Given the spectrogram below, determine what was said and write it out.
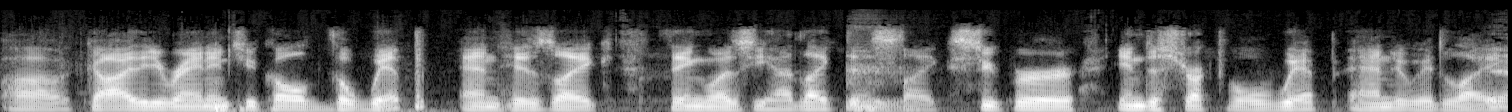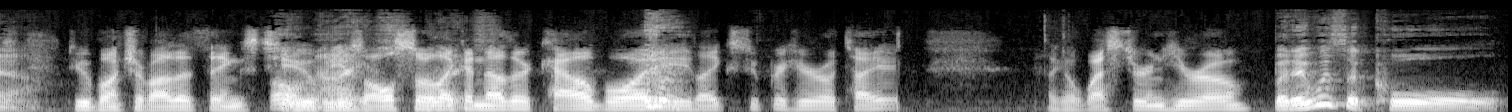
uh, guy that he ran into called the Whip, and his like thing was he had like this like super indestructible whip, and it would like Yeah. do a bunch of other things too. Oh, but he was nice, also like another cowboy like superhero type, like a Western hero. But it was a cool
